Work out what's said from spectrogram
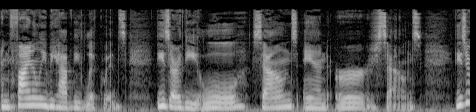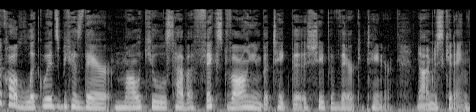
And finally, we have the liquids. These are the l sounds and r sounds. These are called liquids because their molecules have a fixed volume but take the shape of their container. No, I'm just kidding.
